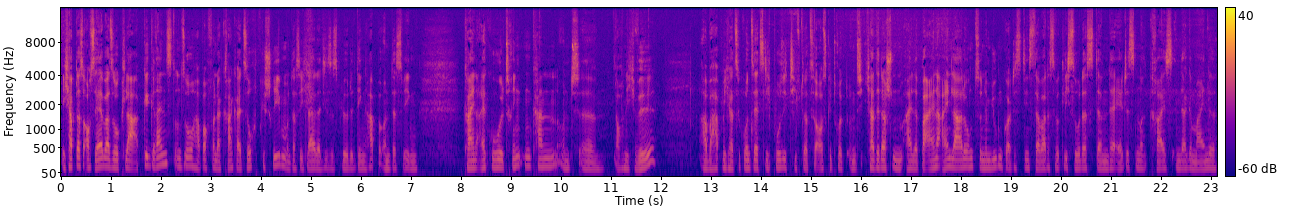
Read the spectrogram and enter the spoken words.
Ich habe das auch selber so klar abgegrenzt und so, habe auch von der Krankheit Sucht geschrieben und dass ich leider dieses blöde Ding habe und deswegen kein Alkohol trinken kann und äh, auch nicht will. Aber habe mich halt so grundsätzlich positiv dazu ausgedrückt. Und ich hatte da schon eine, bei einer Einladung zu einem Jugendgottesdienst, da war das wirklich so, dass dann der Ältestenkreis in der Gemeinde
